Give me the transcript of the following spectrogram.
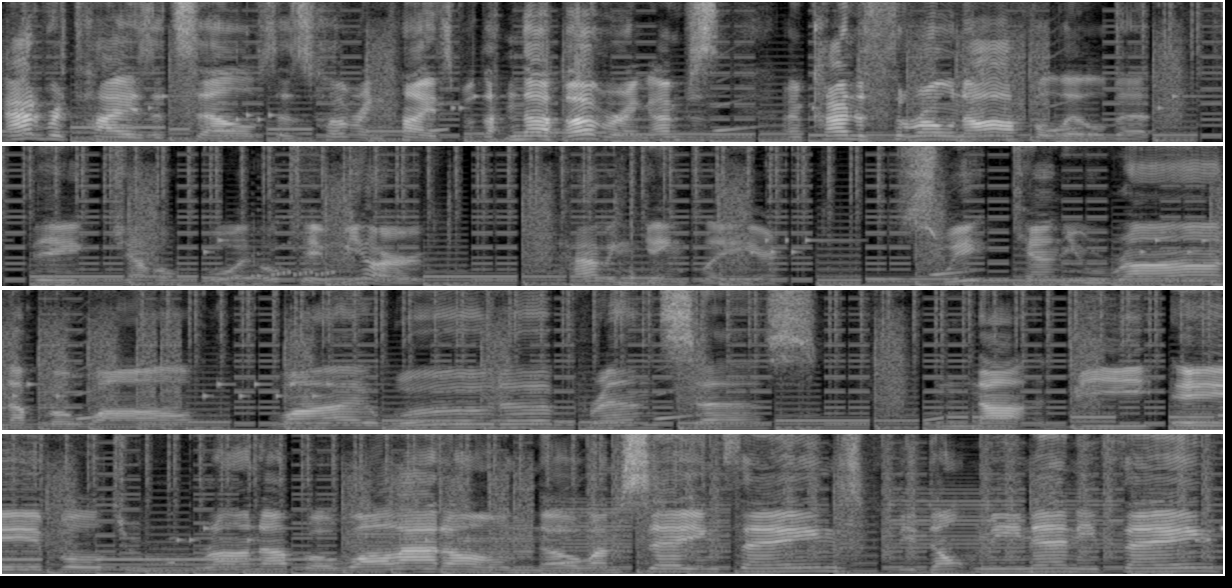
advertise itself as hovering heights, but I'm not hovering. I'm just, I'm kind of thrown off a little bit. Big jump. Oh boy. Okay, we are having gameplay here. Sweet, can you run up a wall? Why would a princess not be able to run up a wall? I don't know. I'm saying things, they don't mean anything.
